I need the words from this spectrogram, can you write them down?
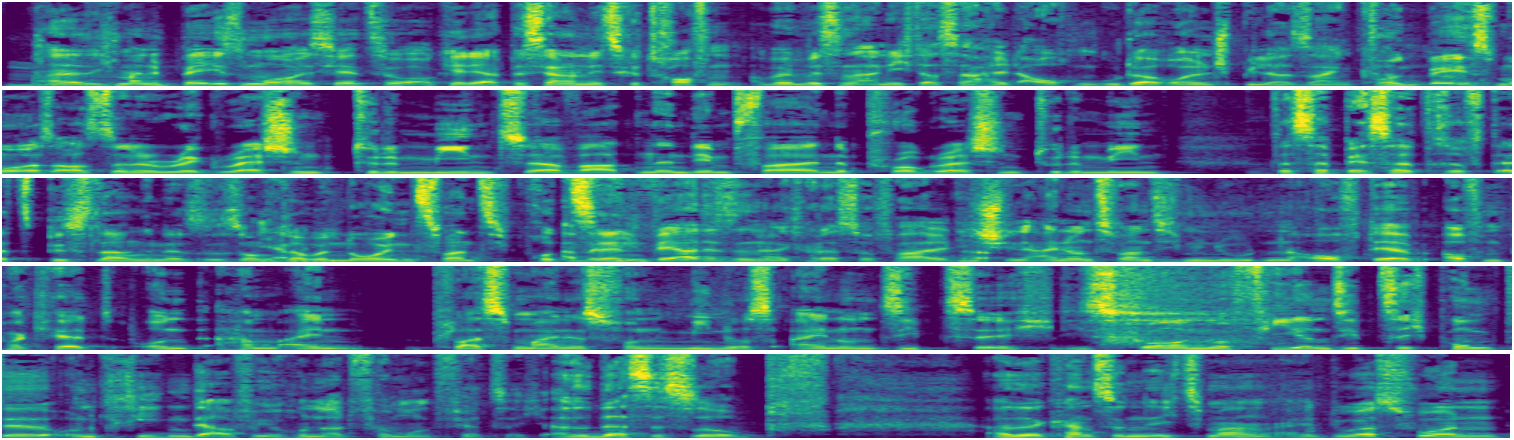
Ja. Also ich meine, Bazemore ist jetzt so, okay, der hat bisher noch nichts getroffen, aber wir wissen eigentlich, dass er halt auch ein guter Rollenspieler sein kann. Von Basemore ist auch so eine Regression to the mean zu erwarten, in dem Fall eine Progression to the mean, dass er besser trifft als bislang in der Saison. ich aber glaube die- 29% Aber die Prozent. Werte sind halt katastrophal. Die stehen 21 Minuten auf, der, auf dem Parkett und haben ein Plus-Minus von minus 71. Die scoren nur 74 Punkte und kriegen dafür 145. Also das ist so, pff. Also da kannst du nichts machen. Du hast vorhin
